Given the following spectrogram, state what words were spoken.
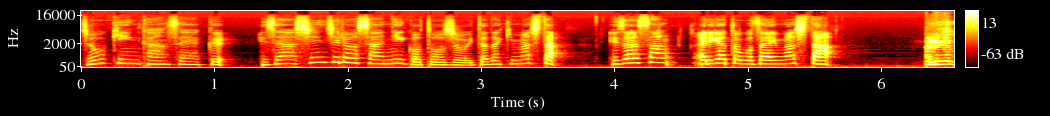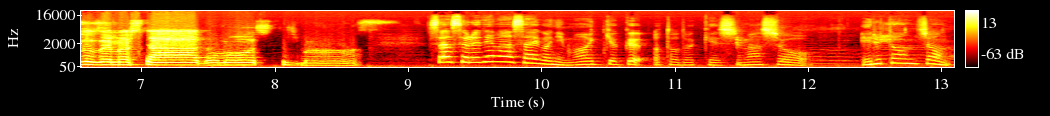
常勤監査役江澤慎次郎さんにご登場いただきました。江澤さんありがとうございました。ありがとうございました。どうも失礼します。さあそれでは最後にもう一曲お届けしましょう。エルトン・ジョン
